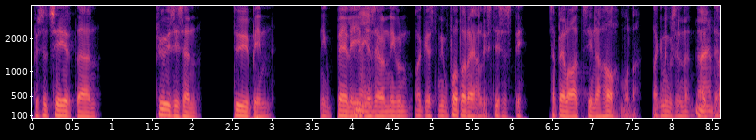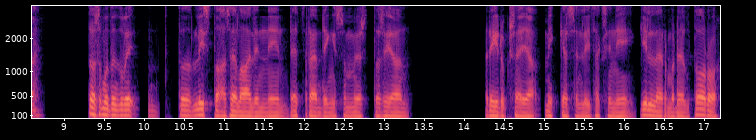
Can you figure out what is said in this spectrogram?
pystyt siirtämään fyysisen tyypin niin peliin, niin. ja se on niin kuin, oikeasti niin kuin fotorealistisesti, sä pelaat siinä hahmona, tai niin kuin sillä näyttelijä. Tuossa muuten tuli listaa selailin, niin Death Strandingissa on myös tosiaan Riiduksen ja Mikkelsen lisäksi niin Guillermo del Toro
